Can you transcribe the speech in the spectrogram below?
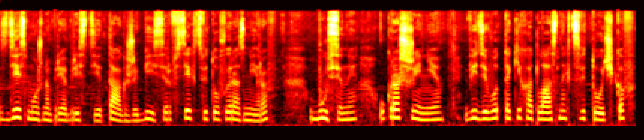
Здесь можно приобрести также бисер всех цветов и размеров, бусины, украшения в виде вот таких атласных цветочков,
